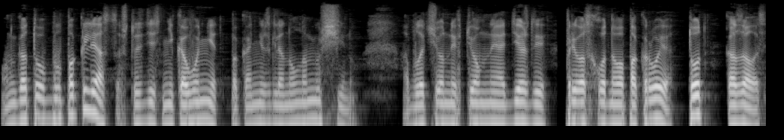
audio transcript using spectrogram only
Он готов был поклясться, что здесь никого нет, пока не взглянул на мужчину. Облаченный в темные одежды превосходного покроя, тот, казалось,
